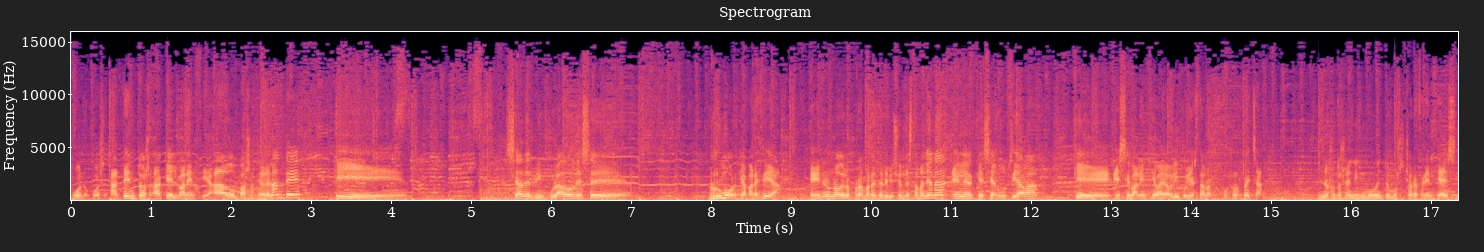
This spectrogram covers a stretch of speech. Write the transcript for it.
Bueno, pues atentos a que el Valencia ha dado un paso hacia adelante y se ha desvinculado de ese rumor que aparecía en uno de los programas de televisión de esta mañana en el que se anunciaba que ese Valencia Valladolid podía estar bajo sospecha. Nosotros en ningún momento hemos hecho referencia a ese.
